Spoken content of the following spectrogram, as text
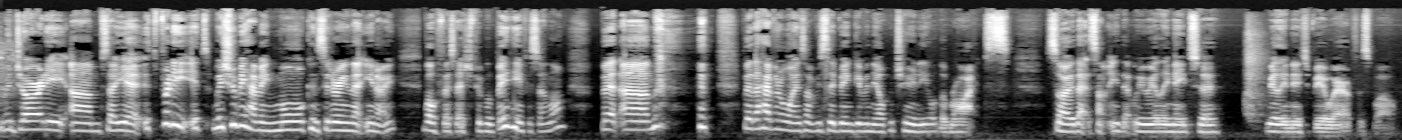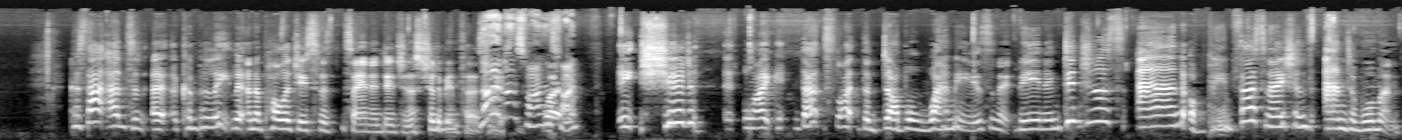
majority. Um, so yeah, it's pretty. It's we should be having more considering that you know, well, First Nations people have been here for so long, but um, but they haven't always obviously been given the opportunity or the rights. So that's something that we really need to really need to be aware of as well. Because that adds a, a, completely. And apologies for saying Indigenous should have been First. No, Nations. that's fine. That's fine. It should like that's like the double whammy, isn't it? Being Indigenous and or being First Nations and a woman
